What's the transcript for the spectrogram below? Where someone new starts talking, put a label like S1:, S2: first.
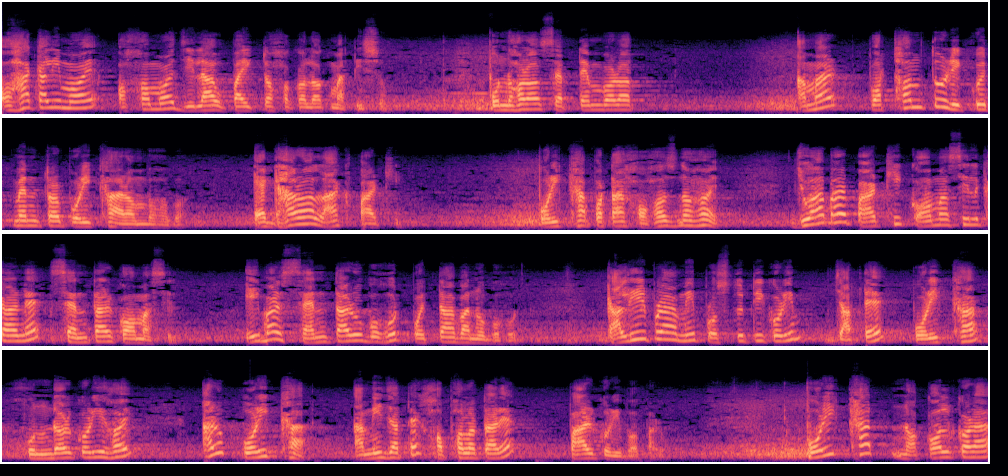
S1: অহাকালি মই অসমৰ জিলা উপায়ুক্তসকলক মাতিছো। পোন্ধৰ ছেপ্টেম্বৰত আমাৰ প্ৰথমটো ৰিক্ৰুইটমেণ্টৰ পৰীক্ষা আৰম্ভ হ'ব। এঘাৰ লাখ প্ৰাৰ্থী। পৰীক্ষা পতা সহজ নহয়। যোৱাবাৰ প্ৰাৰ্থী কম আছিল কাৰণে চেণ্টাৰ কম আছিল। এইবাৰ চেণ্টাৰো বহুত প্ৰত্যাহ্বানো বহুত। কালিৰ পৰা আমি প্ৰস্তুতি কৰিম যাতে পৰীক্ষা সুন্দৰ কৰি হয় আৰু পৰীক্ষা আমি যাতে সফলতাৰে পাৰ কৰিব পাৰোঁ। পৰীক্ষাত নকল কৰা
